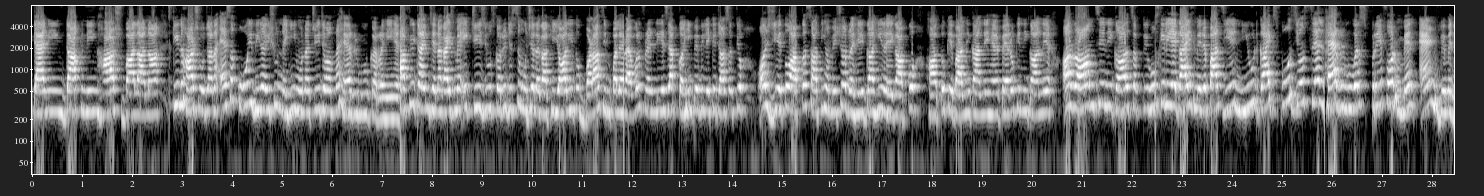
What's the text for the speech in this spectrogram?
टैनिंग डार्कनिंग हार्श बाल आना स्किन हार्श हो जाना, ऐसा कोई भी ना इशू नहीं होना चाहिए जब हम अपना हेयर रिमूव कर रहे हैं। काफ़ी टाइम से ना गाइस मैं एक चीज़ यूज़ कर रही हूँ जिससे मुझे लगा कि यार ये तो बड़ा सिंपल है ट्रेवल फ्रेंडली है आप कहीं पे भी लेके जा सकते हो और ये तो आपका साथी हमेशा रहेगा ही रहेगा। आपको हाथों के बाल निकालने हैं, पैरों के निकालने हैं, आराम से निकाल सकते हो। उसके लिए गाइस मेरे पास ये न्यूड का expose yourself hair remover spray for men and women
